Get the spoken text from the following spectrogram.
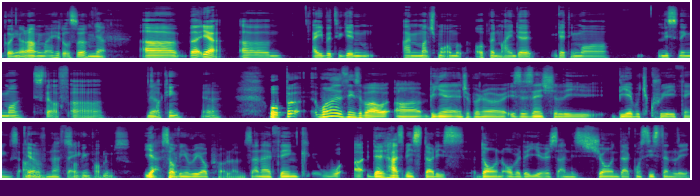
going around in my head also. yeah Uh, but yeah, um, I'm able to gain. I'm much more open minded, getting more, listening more instead of uh, Yeah. talking. Yeah. Well, but one of the things about uh, being an entrepreneur is essentially be able to create things out yeah. of nothing. Solving problems. Yeah, solving real problems. And I think w- uh, there has been studies done over the years, and it's shown that consistently,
